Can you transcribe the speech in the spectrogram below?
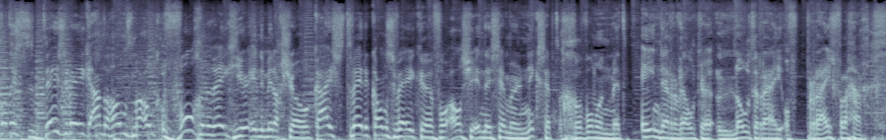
Want dat is deze week aan de hand, maar ook volgende week hier in de middagshow. Kai's tweede kansweek eh, voor als je in december niks hebt gewonnen... met eender welke loterij of prijsvraag.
